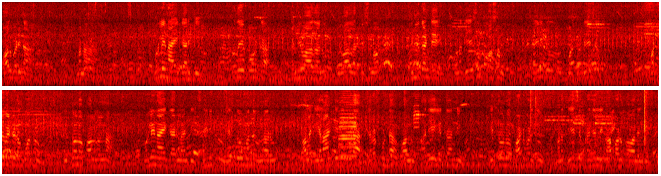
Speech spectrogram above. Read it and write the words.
పాల్పడిన మన మురళీ నాయక్ గారికి హృదయపూర్వక ధన్యవాదాలు. నివాళులు అర్పిస్తున్నాం ఎందుకంటే మన దేశం కోసం సైనికులు దేశం మట్టు పెట్టడం కోసం యుద్ధంలో పాల్గొన్న మురళీ నాయక్ గారు లాంటి సైనికులు ఎంతోమంది ఉన్నారు. వాళ్ళకి ఎలాంటిది కూడా జరగకుండా వాళ్ళు అదే యుద్ధాన్ని యుద్ధంలో పాటుపడుతూ మన దేశ ప్రజల్ని కాపాడుకోవాలని చెప్పి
